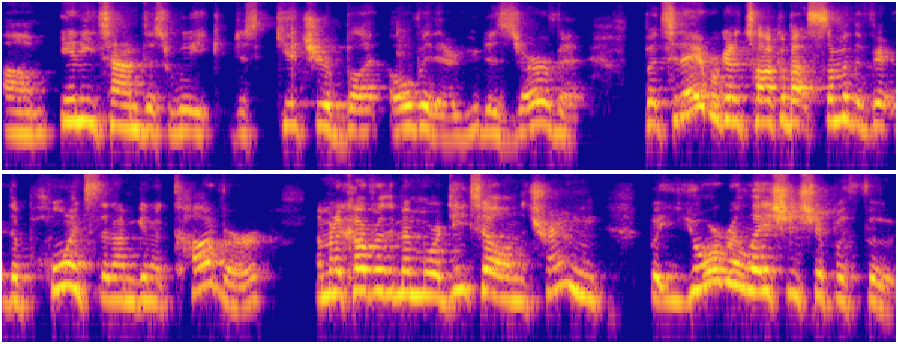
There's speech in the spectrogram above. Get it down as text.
um, anytime this week. Just get your butt over there. You deserve it. But today we're going to talk about some of the, the points that I'm going to cover I'm going to cover them in more detail in the training, but your relationship with food.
